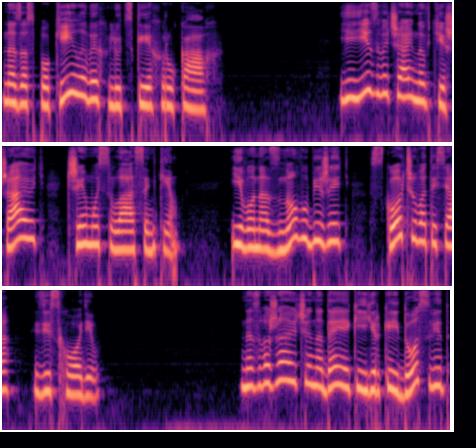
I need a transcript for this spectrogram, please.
на заспокійливих людських руках. Її, звичайно, втішають чимось ласеньким, і вона знову біжить скочуватися зі сходів. Незважаючи на деякий гіркий досвід,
